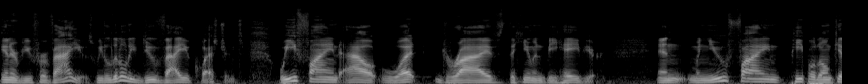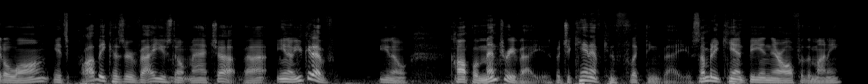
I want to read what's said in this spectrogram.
interview for values. We literally do value questions. We find out what drives the human behavior. And when you find people don't get along, it's probably because their values don't match up. Uh, you know, you could have, you know, complementary values, but you can't have conflicting values. Somebody can't be in there all for the money,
